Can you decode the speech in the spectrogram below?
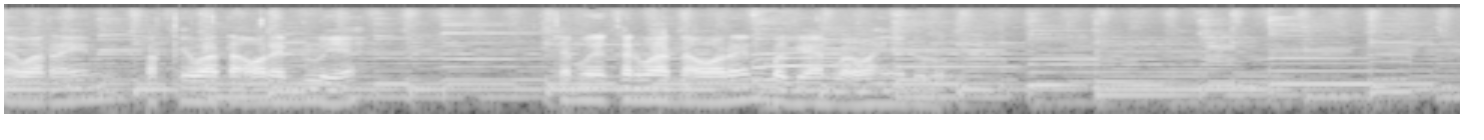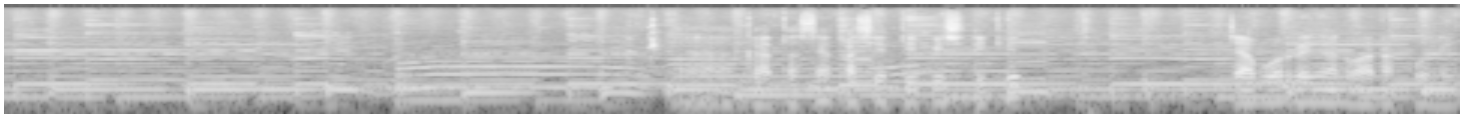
kita warnain pakai warna oranye dulu ya. Kita menggunakan warna oranye bagian bawahnya dulu. Nah ke atasnya kasih tipis sedikit campur dengan warna kuning.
